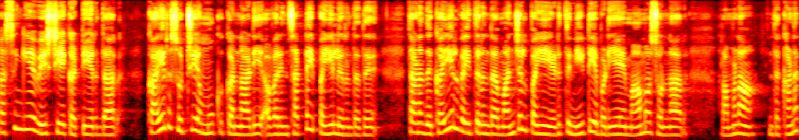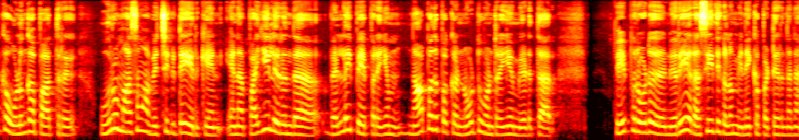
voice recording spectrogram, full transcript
கசுங்கிய வேஷ்டியை கட்டியிருந்தார். கயிறு சுற்றிய மூக்கு கண்ணாடி அவரின் சட்டை பையில் இருந்தது. தனது கையில் வைத்திருந்த மஞ்சள் பையை எடுத்து நீட்டியபடியே மாமா சொன்னார் ரமணா இந்த கணக்கை ஒழுங்காக பார்த்துரு ஒரு மாதமாக வச்சுக்கிட்டே இருக்கேன் என பையில் இருந்த வெள்ளை பேப்பரையும் நாற்பது பக்க நோட்டு ஒன்றையும் எடுத்தார். பேப்பரோடு நிறைய ரசீதுகளும் இணைக்கப்பட்டிருந்தன.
